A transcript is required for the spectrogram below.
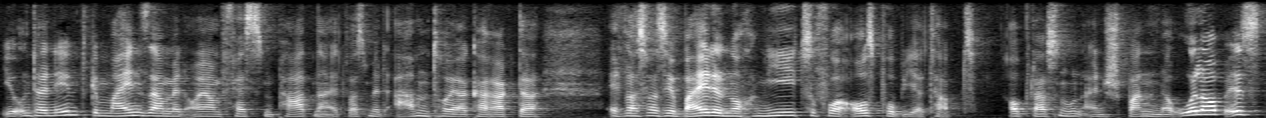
ihr unternehmt gemeinsam mit eurem festen Partner etwas mit Abenteuercharakter. Etwas, was ihr beide noch nie zuvor ausprobiert habt. Ob das nun ein spannender Urlaub ist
